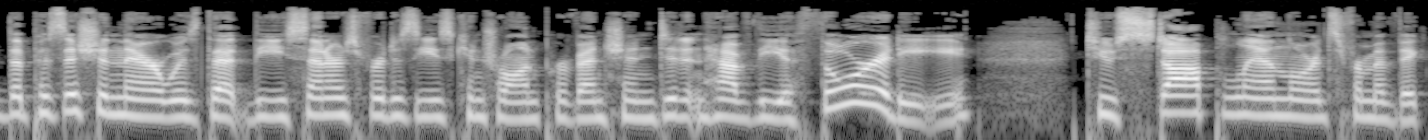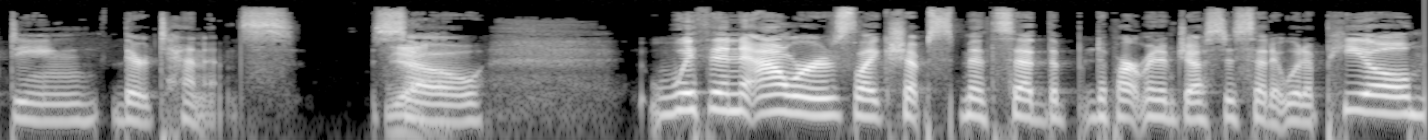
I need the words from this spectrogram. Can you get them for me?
the position there was that the Centers for Disease Control and Prevention didn't have the authority to stop landlords from evicting their tenants. So within hours, like Shep Smith said, the Department of Justice said it would appeal,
